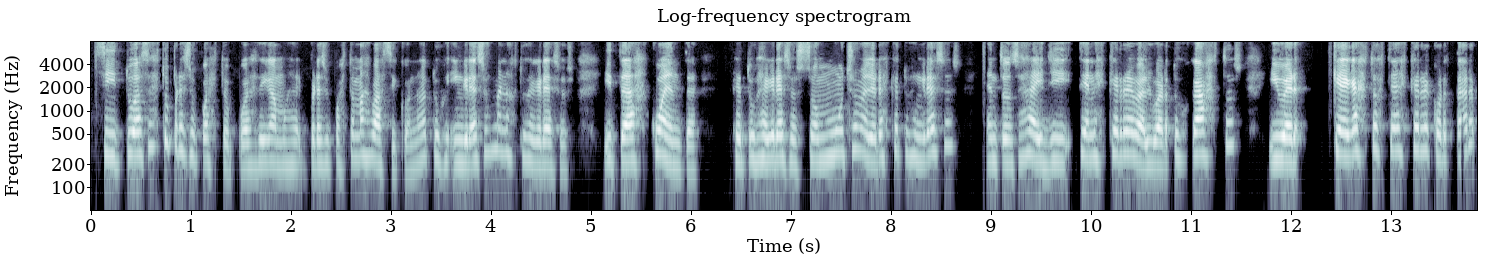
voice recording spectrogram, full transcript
Si tú haces tu presupuesto, pues digamos, el presupuesto más básico, ¿no? Tus ingresos menos tus egresos, y te das cuenta que tus egresos son mucho mayores que tus ingresos, entonces allí tienes que reevaluar tus gastos y ver qué gastos tienes que recortar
